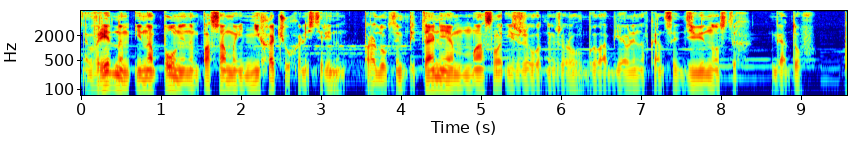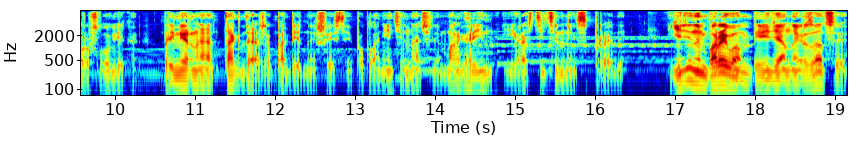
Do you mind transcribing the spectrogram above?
Вредным и наполненным по самой «не хочу» холестерином продуктом питания масло из животных жиров было объявлено в конце 90-х годов прошлого века. Примерно тогда же победное шествие по планете начали маргарин и растительные спреды. Единым порывом, перейдя на эрзацию,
